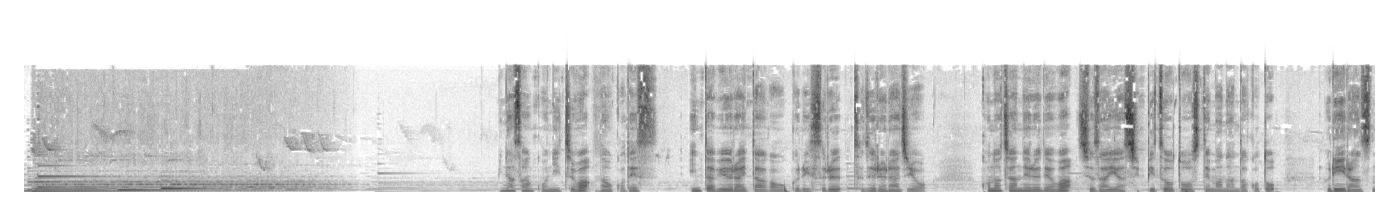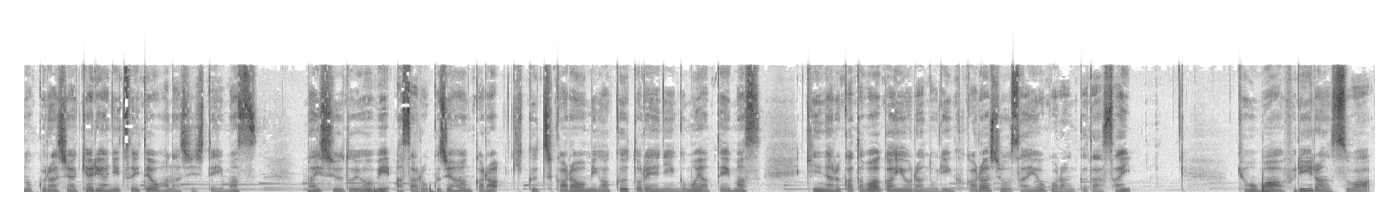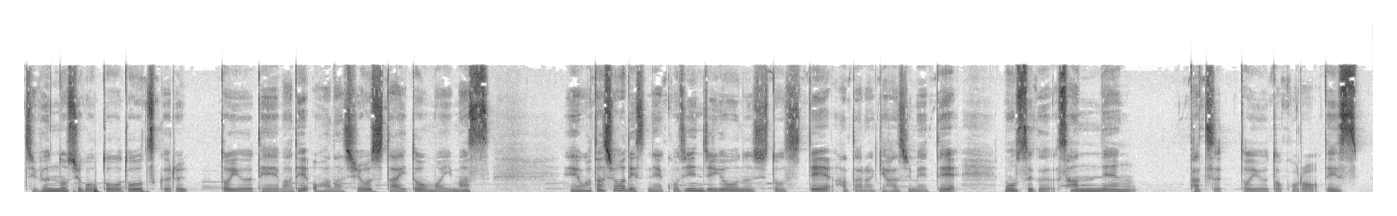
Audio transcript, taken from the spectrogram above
皆さんこんにちは、なおこです。インタビューライターがお送りするつづるラジオ。このチャンネルでは取材や執筆を通して学んだことフリーランスの暮らしやキャリアについてお話ししています。毎週土曜日朝6時半から聞く力を磨くトレーニングもやっています。気になる方は概要欄のリンクから詳細をご覧ください。今日はフリーランスは自分の仕事をどう作るというテーマでお話をしたいと思います、えー、私はですね個人事業主として働き始めてもうすぐ3年経つというところです。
